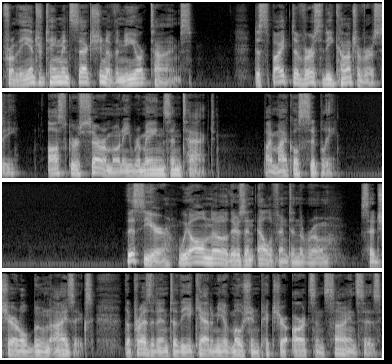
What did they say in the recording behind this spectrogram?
From the entertainment section of the New York Times. Despite diversity controversy, Oscar ceremony remains intact. By Michael Cieply. This year, we all know there's an elephant in the room, said Cheryl Boone Isaacs, the president of the Academy of Motion Picture Arts and Sciences,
